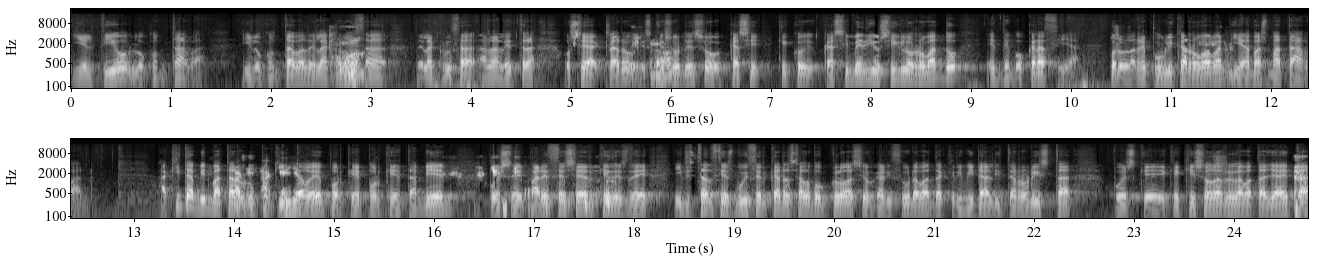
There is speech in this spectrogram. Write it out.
y el tío lo contaba y lo contaba de la cruz a, de la cruz a la letra. O sea, claro, es que son eso, casi, casi medio siglo robando en democracia. Bueno, la República robaban y además mataban. Aquí también mataron un poquito, ¿eh? porque, porque también pues eh, parece ser que desde instancias muy cercanas a la Moncloa se organizó una banda criminal y terrorista pues que, quiso darle la batalla a ETA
